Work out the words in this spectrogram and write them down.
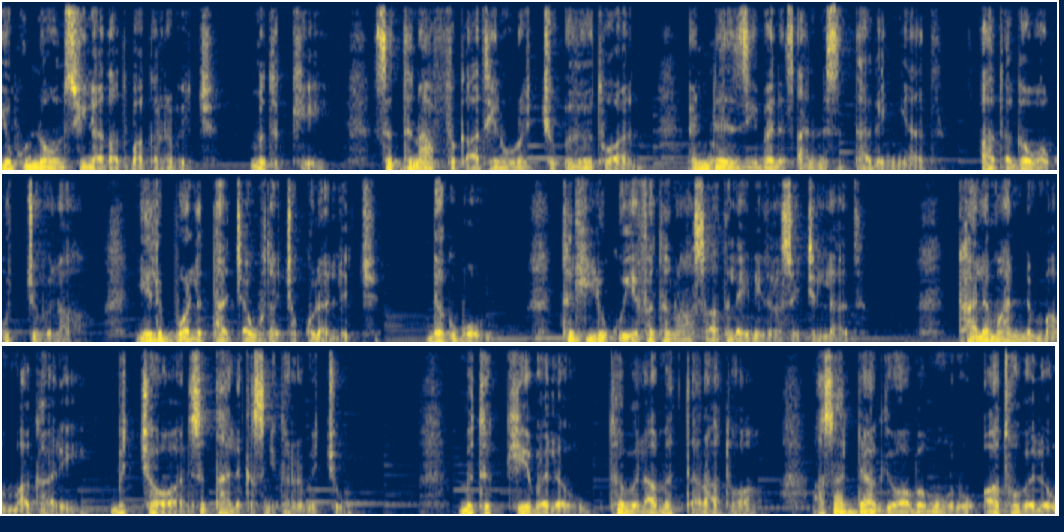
የቡናውን ሲኒ አጣጥባ አቀረበች። ምትኬ ስትናፍቃት የኖረችው እህቷን እንደዚህ በነፃነት ስታገኛት አጠገቧ ቁጭ ብላ የልቧን ልታጫውታ ቸኩላለች። ደግሞም ትልቁ የፈተና ሰዓት ላይ ነው የደረሰችላት። ካለማንም አማካሪ ብቻዋን ስታለቅስ ነው የከረመችው። ምትኬ በለው ተብላ መጠራቷ አሳዳጊዋ በመሆኑ አቶ በለው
